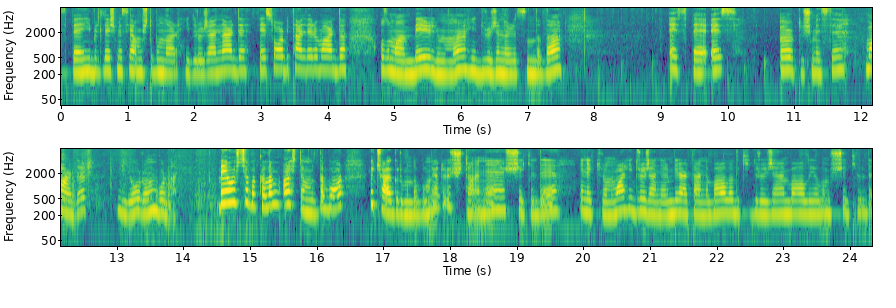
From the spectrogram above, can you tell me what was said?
sp hibritleşmesi yapmıştı. Bunlar hidrojenlerde s orbitalleri vardı. O zaman berilyumla hidrojen arasında da SPS örtüşmesi vardır diyorum burada. B3'e bakalım. Açtığımızda bor 3A grubunda bulunuyordu. 3 tane şu şekilde elektronu var. Hidrojenlerin birer tane bağladık. Hidrojen bağlayalım şu şekilde.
